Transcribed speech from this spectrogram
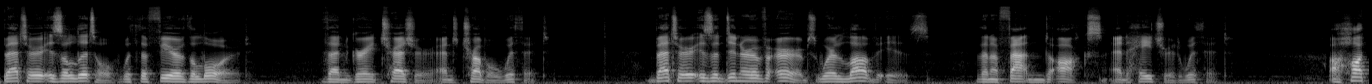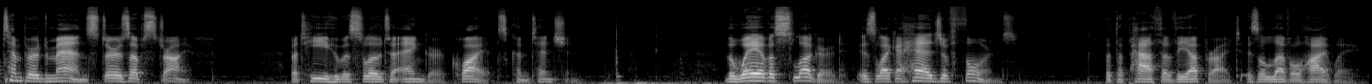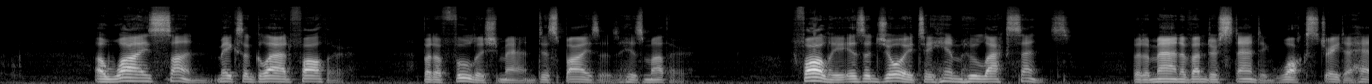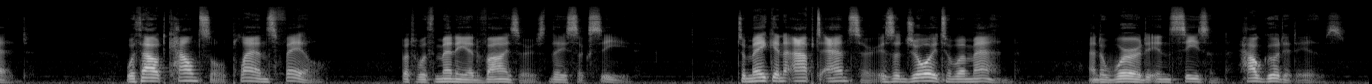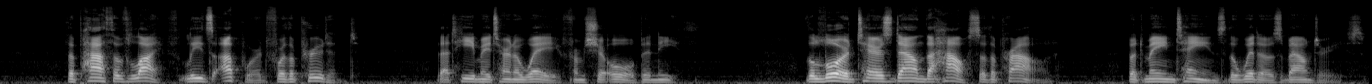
Better is a little with the fear of the Lord than great treasure and trouble with it. Better is a dinner of herbs where love is than a fattened ox and hatred with it. A hot tempered man stirs up strife, but he who is slow to anger quiets contention. The way of a sluggard is like a hedge of thorns, but the path of the upright is a level highway. A wise son makes a glad father, but a foolish man despises his mother. Folly is a joy to him who lacks sense but a man of understanding walks straight ahead. Without counsel, plans fail, but with many advisers they succeed. To make an apt answer is a joy to a man, and a word in season, how good it is. The path of life leads upward for the prudent, that he may turn away from Sheol beneath. The Lord tears down the house of the proud, but maintains the widow's boundaries.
